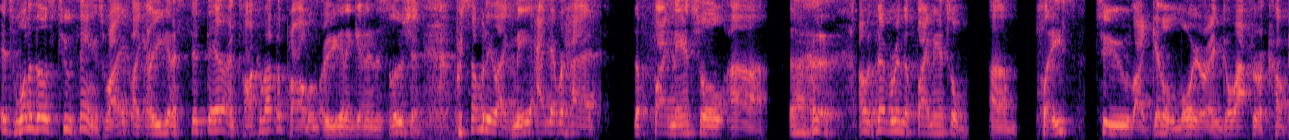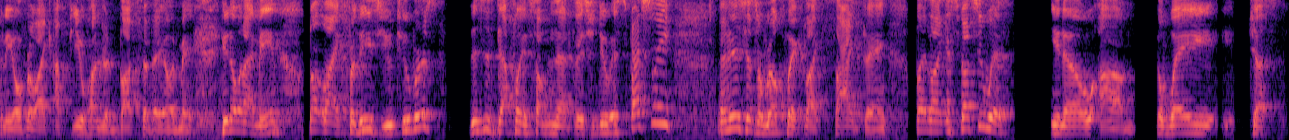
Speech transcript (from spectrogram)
it's one of those two things, right? Like, are you gonna sit there and talk about the problem or are you gonna get in the solution? For somebody like me, I never had the financial, uh, I was never in the financial um, place to like get a lawyer and go after a company over like a few hundred bucks that they owed me. You know what I mean? But like for these YouTubers, this is definitely something that they should do, especially, and this is just a real quick like side thing, but like especially with, you know, um, the way just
